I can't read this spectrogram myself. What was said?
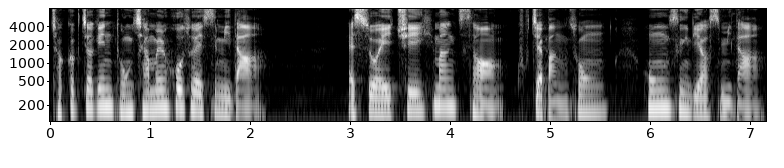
적극적인 동참을 호소했습니다. SOH 희망지성 국제방송 홍승일이었습니다.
